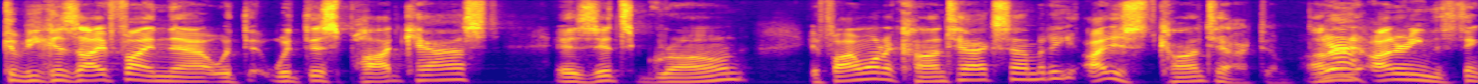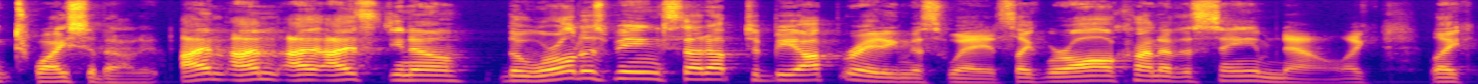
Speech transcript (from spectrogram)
because i find that with with this podcast as it's grown if I want to contact somebody, I just contact them. I yeah. don't I don't even think twice about it. I'm I'm I, I you know, the world is being set up to be operating this way. It's like we're all kind of the same now. Like like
